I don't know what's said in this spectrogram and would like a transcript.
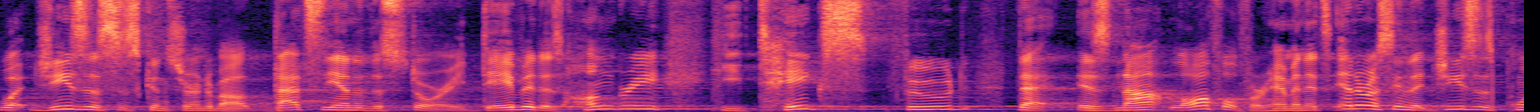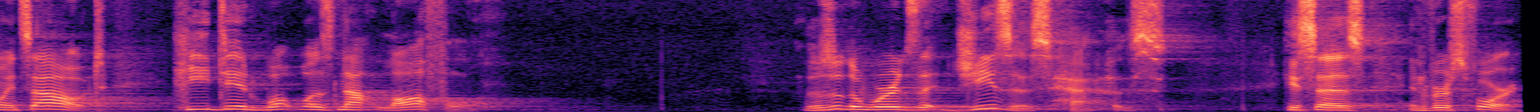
what Jesus is concerned about, that's the end of the story. David is hungry; he takes food that is not lawful for him, and it's interesting that Jesus points out he did what was not lawful. Those are the words that Jesus has. He says in verse 4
